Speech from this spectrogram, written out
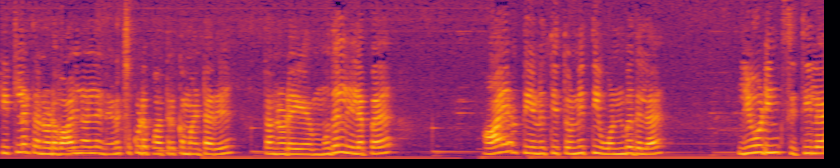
ஹிட்லர் தன்னோட வாழ்நாளில் நினச்சி கூட பார்த்துருக்க மாட்டார். தன்னுடைய முதல் இழப்பை ஆயிரத்தி எண்ணூற்றி தொண்ணூற்றி ஒன்பதில் லியோடிங் சிட்டியில்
